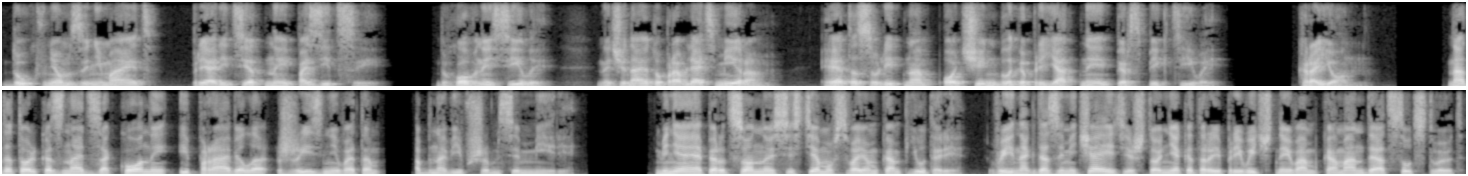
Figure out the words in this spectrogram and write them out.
дух в нем занимает приоритетные позиции. Духовные силы начинают управлять миром. Это сулит нам очень благоприятные перспективы. Крайон. Надо только знать законы и правила жизни в этом обновившемся мире. Меняя операционную систему в своем компьютере, вы иногда замечаете, что некоторые привычные вам команды отсутствуют,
